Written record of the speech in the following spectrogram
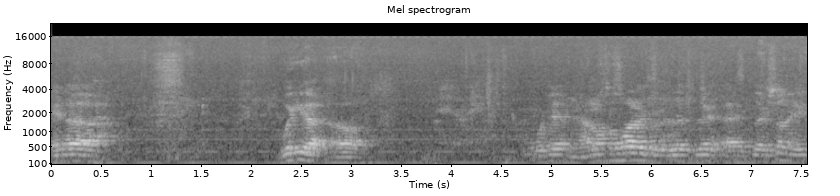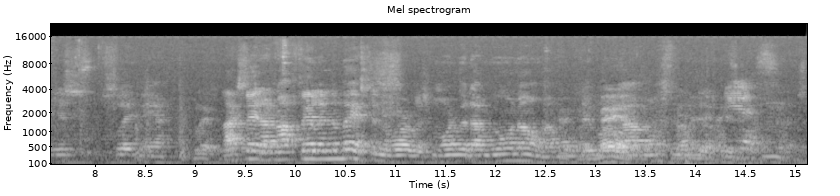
and, uh, we, uh, uh, what happened, I don't know what, it was, there's something, it just slipped me. Bless. Like I said, I'm not feeling the best in the world this morning, but I'm going on, I'm gonna do what God wants me to do. Yes.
